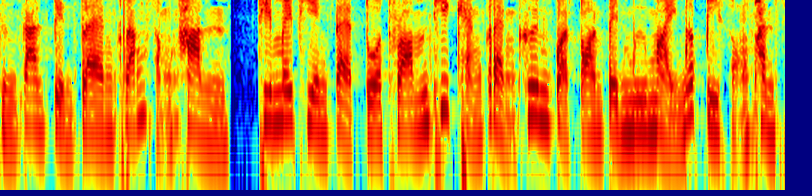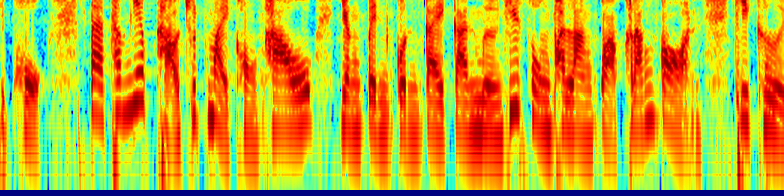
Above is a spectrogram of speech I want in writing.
ถึงการเปลี่ยนแปลงครั้งสำคัญ ที่ไม่เพียงแต่ตัวทรัมป์ที่แข็งแกร่งขึ้นกว่าตอนเป็นมือใหม่เมื่อปี 2016 แต่ทำเนียบขาวชุดใหม่ของเขายังเป็นนกลไกการเมืองที่ทรงพลังกว่าครั้งก่อน ที่เคย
